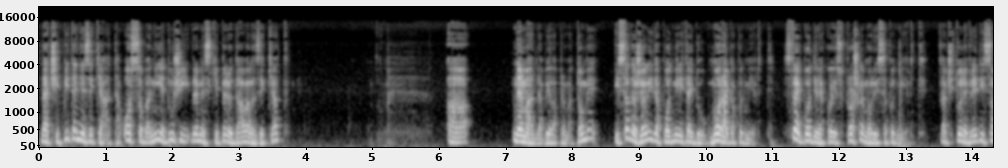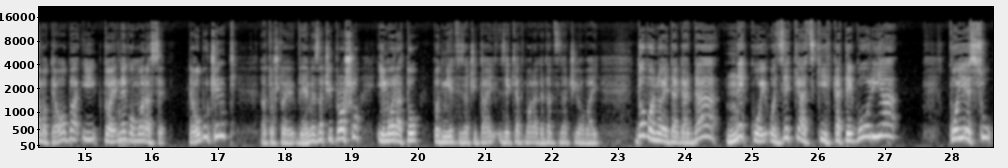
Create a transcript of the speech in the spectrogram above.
Znači pitanje zekijata. Osoba nije duži vremenski period davala zekijat, a nemarna bila prema tome i sada želi da podmiri taj dug. Mora ga podmiriti. Sve godine koje su prošle moraju se podmiriti. Znači tu ne vredi samo te oba i to je nego mora se te obučiniti, zato što je vrijeme znači prošlo i mora to podmiriti, znači taj zekijat mora ga dati, znači ovaj dovoljno je da ga da nekoj od zekijatskih kategorija koje su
